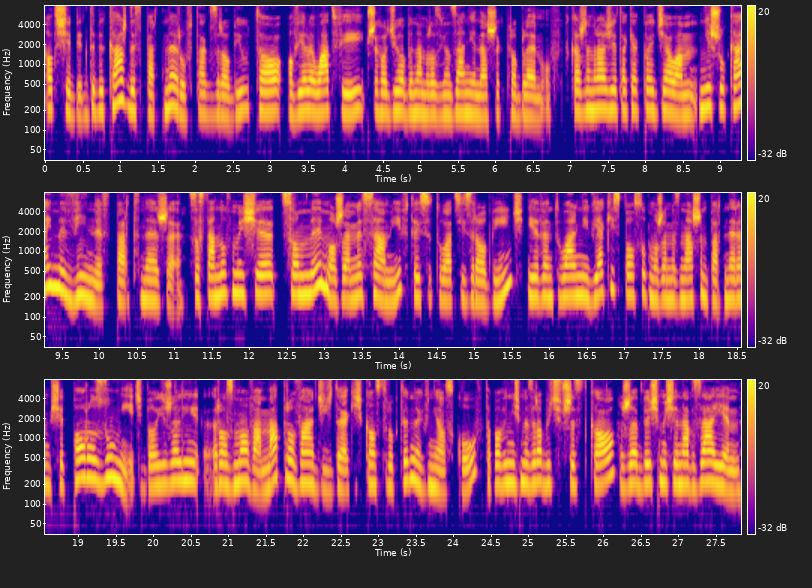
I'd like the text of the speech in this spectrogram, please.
od siebie. Gdyby każdy z partnerów tak zrobił, to o wiele łatwiej przychodziłoby nam rozwiązanie naszych problemów. W każdym razie, tak jak powiedziałam, nie szukajmy winy w partnerze. Zastanówmy się, co my możemy sami w tej sytuacji zrobić i ewentualnie w jaki sposób możemy z naszym partnerem się porozumieć, bo jeżeli rozmowa ma prowadzić do jakichś konstruktywnych wniosków, to powinniśmy zrobić wszystko, żebyśmy się nawzajem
